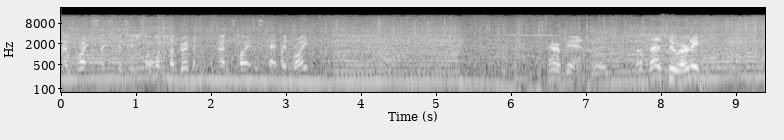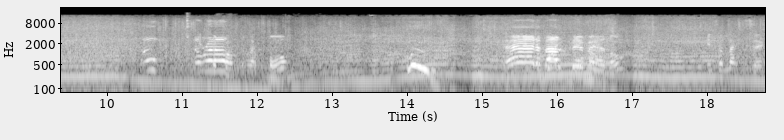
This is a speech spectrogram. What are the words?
And right 6 continues for 100. And tightens hairpin right. Hairpin. Oh, oh, that's too early. Oh, don't run off. left 4. Woo! That that about to be. Into left six.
